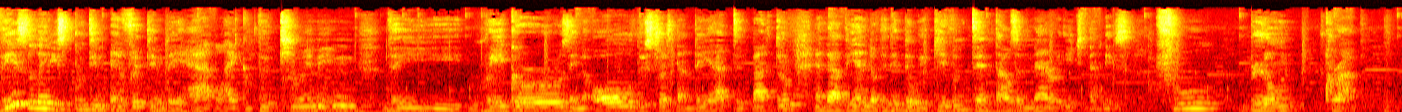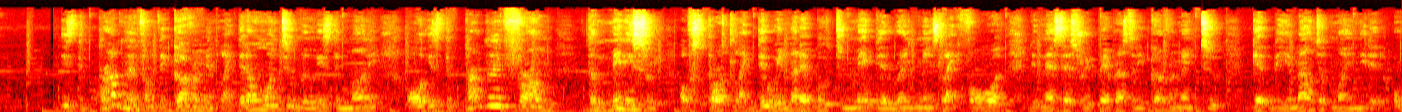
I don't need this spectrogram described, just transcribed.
These ladies put in everything they had, like the training, the rigors, and all the stress that they had to pass through. And at the end of the day, they were given 10,000 naira each. That is full blown crap is the problem from the government like they don't want to release the money or is the problem from the ministry of sport like they were not able to make the arrangements like forward the necessary papers to the government to get the amount of money needed? Or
